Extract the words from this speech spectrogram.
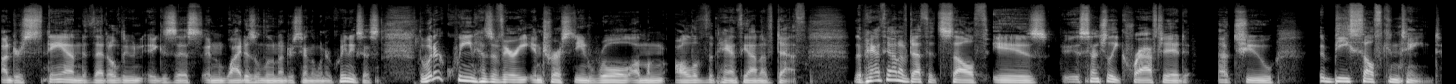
understand that Elune exists? And why does Elune understand the Winter Queen exists? The Winter Queen has a very interesting role among all of the Pantheon of Death. The Pantheon of Death itself is essentially crafted uh, to be self-contained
